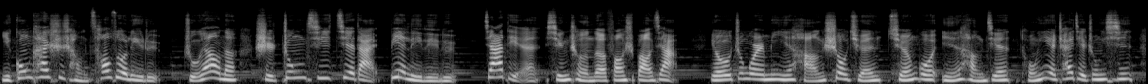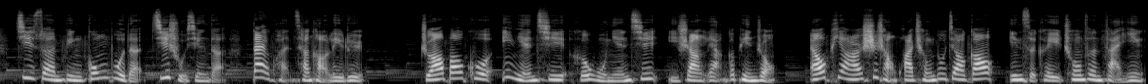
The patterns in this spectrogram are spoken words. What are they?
以公开市场操作利率，主要呢是中期借贷便利利率加点形成的方式报价，由中国人民银行授权全国银行间同业拆借中心计算并公布的基础性的贷款参考利率。主要包括一年期和五年期以上两个品种，LPR 市场化程度较高，因此可以充分反映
